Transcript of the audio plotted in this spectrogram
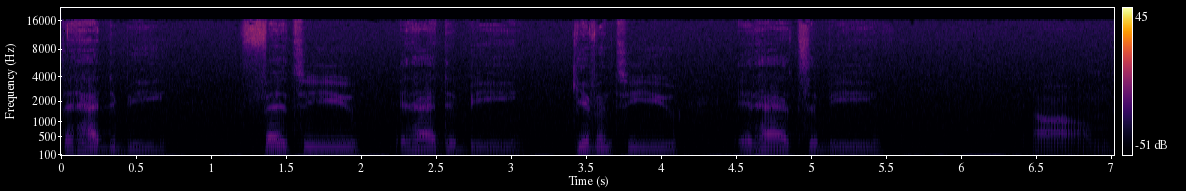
That had to be fed to you, it had to be given to you, it had to be um,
